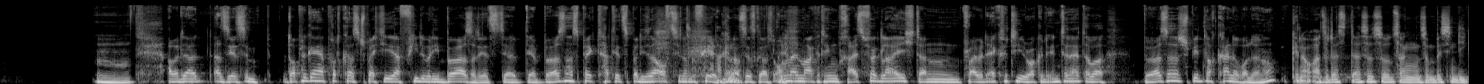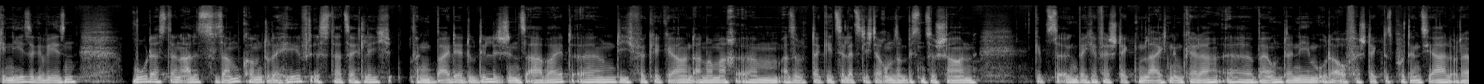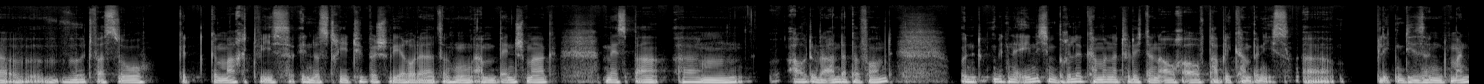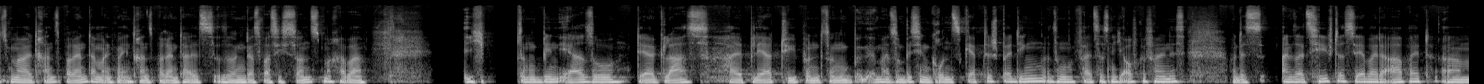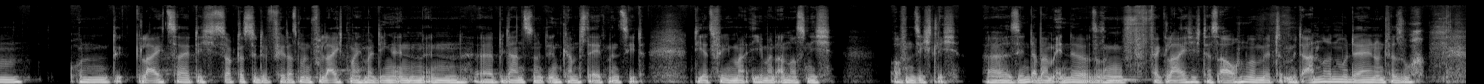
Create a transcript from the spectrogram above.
Mhm. Aber da, also jetzt im Doppelgänger-Podcast sprecht ihr ja viel über die Börse. Jetzt der, der Börsenaspekt hat jetzt bei dieser Aufzählung gefehlt. Ach, ne? genau. Du hast jetzt gerade Online-Marketing, Preisvergleich, dann Private Equity, Rocket Internet, aber Börse spielt noch keine Rolle, ne? Genau, also das, das ist sozusagen so ein bisschen die Genese gewesen. Wo das dann alles zusammenkommt oder hilft, ist tatsächlich bei der Due Diligence-Arbeit, ähm, die ich für KKR und andere mache. Ähm, also da geht es ja letztlich darum, so ein bisschen zu schauen, Gibt es da irgendwelche versteckten Leichen im Keller äh, bei Unternehmen oder auch verstecktes Potenzial oder wird was so ge gemacht, wie es industrietypisch wäre oder am Benchmark messbar ähm, out oder underperformed? Und mit einer ähnlichen Brille kann man natürlich dann auch auf Public Companies äh, blicken. Die sind manchmal transparenter, manchmal intransparenter als sagen, das, was ich sonst mache. Aber ich bin eher so der Glas halb leer Typ und immer so ein bisschen grundskeptisch bei Dingen, also falls das nicht aufgefallen ist. Und das einerseits hilft das sehr bei der Arbeit ähm, und gleichzeitig sorgt das dafür, dass man vielleicht manchmal Dinge in, in äh, Bilanzen und Income Statements sieht, die jetzt für jemand anderes nicht offensichtlich äh, sind. Aber am Ende vergleiche ich das auch nur mit, mit anderen Modellen und versuche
